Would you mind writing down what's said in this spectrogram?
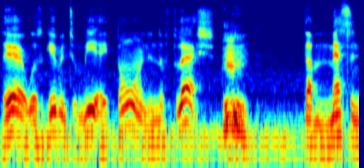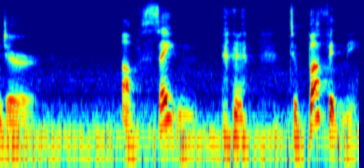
there was given to me a thorn in the flesh, the messenger of Satan to buffet me,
